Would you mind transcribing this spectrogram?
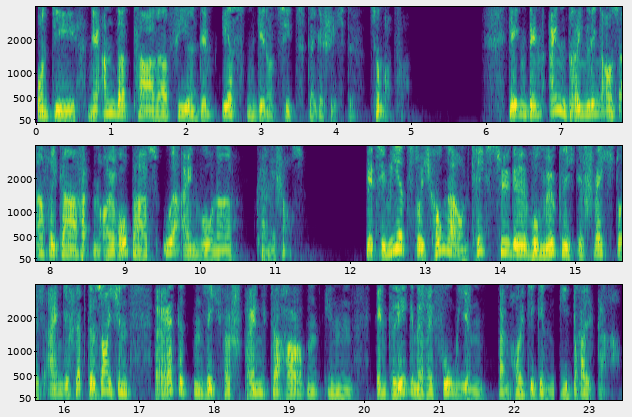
und die Neandertaler fielen dem ersten Genozid der Geschichte zum Opfer. Gegen den Eindringling aus Afrika hatten Europas Ureinwohner keine Chance. Dezimiert durch Hunger und Kriegszüge, womöglich geschwächt durch eingeschleppte Seuchen, retteten sich versprengte Horden in entlegene Refugien beim heutigen Gibraltar.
